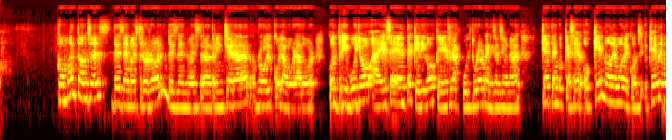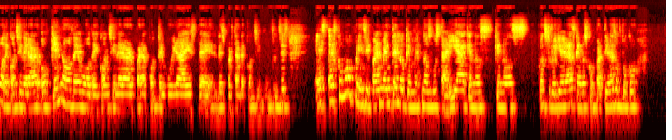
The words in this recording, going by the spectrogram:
¿cómo entonces desde nuestro rol, desde nuestra trinchera, rol colaborador, contribuyo a ese ente que digo que es la cultura organizacional? ¿Qué tengo que hacer o qué no debo de, qué debo de considerar o qué no debo de considerar para contribuir a este despertar de conciencia? Entonces, es, es como principalmente lo que nos gustaría que nos, que nos construyeras, que nos compartieras un poco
